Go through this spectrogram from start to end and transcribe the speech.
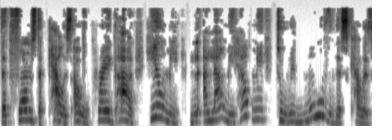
that forms the callus. I will pray, God, heal me, allow me, help me to remove this callus,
